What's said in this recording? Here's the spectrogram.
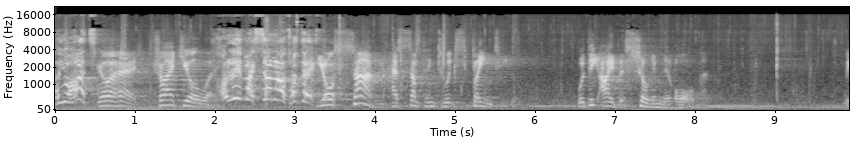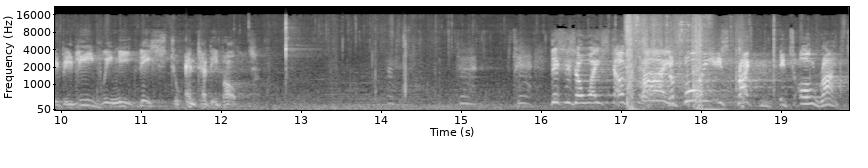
are you hurt? Go ahead. Try it your way. I'll leave my son out of this! Your son has something to explain to you. Would the Ibis show him the orb? We believe we need this to enter the vault. This is a waste of time! The boy is frightened. It's all right.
